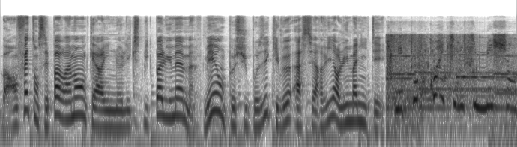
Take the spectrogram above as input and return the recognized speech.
Bah en fait on sait pas vraiment car il ne l'explique pas lui-même, mais on peut supposer qu'il veut asservir l'humanité. Mais pourquoi est-il si méchant?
